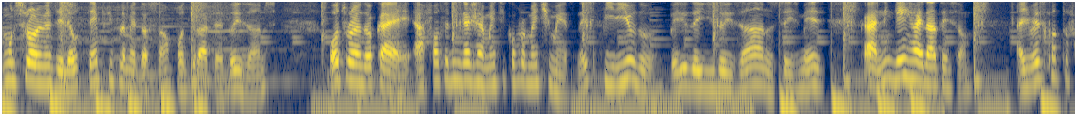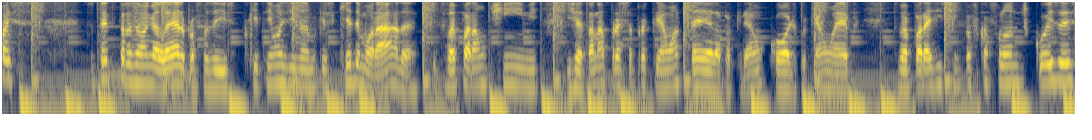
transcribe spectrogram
um dos problemas dele é o tempo de implementação, pode durar até dois anos. Outro problema do OKR é a falta de engajamento e comprometimento. Nesse período, período aí de dois anos, seis meses, cara, ninguém vai dar atenção. Às vezes, quando tu faz tu tenta trazer uma galera para fazer isso, porque tem umas dinâmicas que é demorada, que tu vai parar um time e já tá na pressa para criar uma tela, para criar um código, para criar um app. Tu vai parar esse time para ficar falando de coisas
